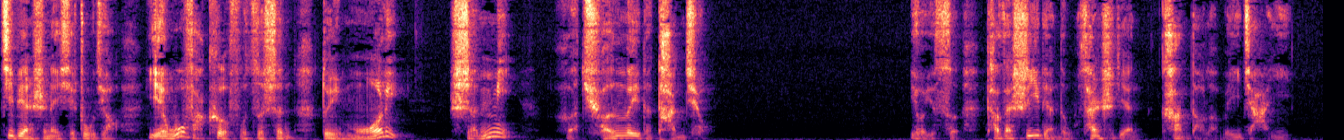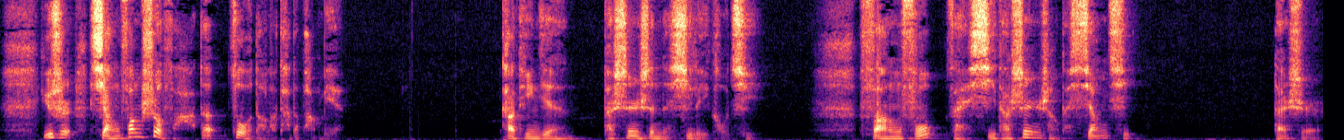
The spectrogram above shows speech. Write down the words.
即便是那些助教，也无法克服自身对魔力、神秘和权威的贪求。有一次，他在十一点的午餐时间看到了维贾伊。于是想方设法的坐到了他的旁边。他听见他深深的吸了一口气，仿佛在吸他身上的香气。但是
